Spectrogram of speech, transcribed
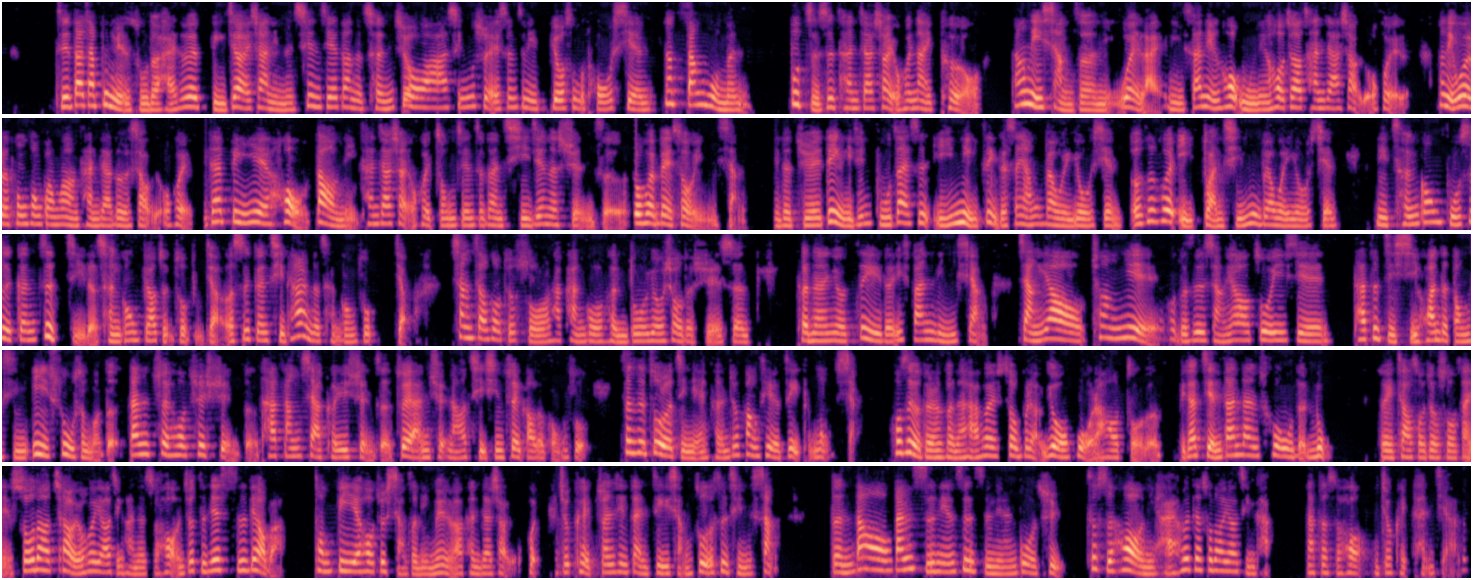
其实大家不免俗的，还是会比较一下你们现阶段的成就啊、薪水，甚至你有什么头衔。那当我们不只是参加校友会那一刻哦，当你想着你未来，你三年后、五年后就要参加校友会了。那你为了风风光光的参加这个校友会，你在毕业后到你参加校友会中间这段期间的选择都会被受影响。你的决定已经不再是以你自己的生涯目标为优先，而是会以短期目标为优先。你成功不是跟自己的成功标准做比较，而是跟其他人的成功做比较。像教授就说，他看过很多优秀的学生，可能有自己的一番理想，想要创业，或者是想要做一些。他自己喜欢的东西，艺术什么的，但是最后却选择他当下可以选择最安全，然后起薪最高的工作，甚至做了几年，可能就放弃了自己的梦想，或是有的人可能还会受不了诱惑，然后走了比较简单但错误的路。所以教授就说，在你收到校友会邀请函的时候，你就直接撕掉吧。从毕业后就想着你没有要参加校友会，你就可以专心在你自己想做的事情上。等到三十年、四十年过去，这时候你还会再收到邀请卡。那这时候你就可以参加了。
